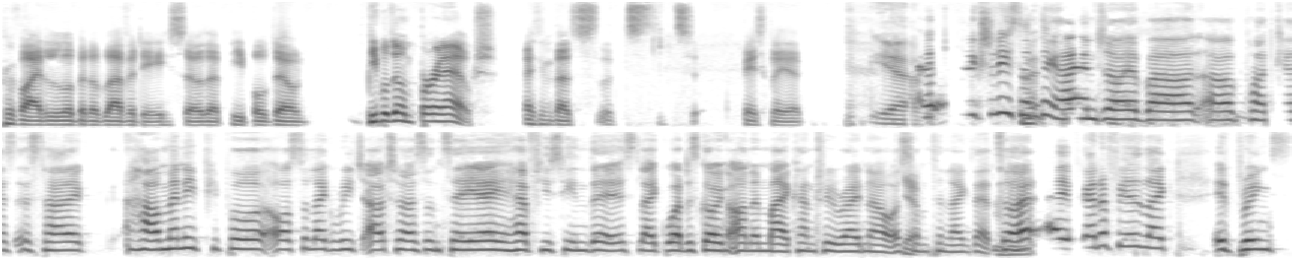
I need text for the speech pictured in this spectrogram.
provide a little bit of levity so that people don't people don't burn out. I think that's that's, that's basically it. Yeah, actually something I enjoy about our podcast is like how many people also like reach out to us and say, "Hey, have you seen this? Like, what is going on in my country right now, or yeah. something like that." Mm-hmm. So I, I kind of feel like it brings,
